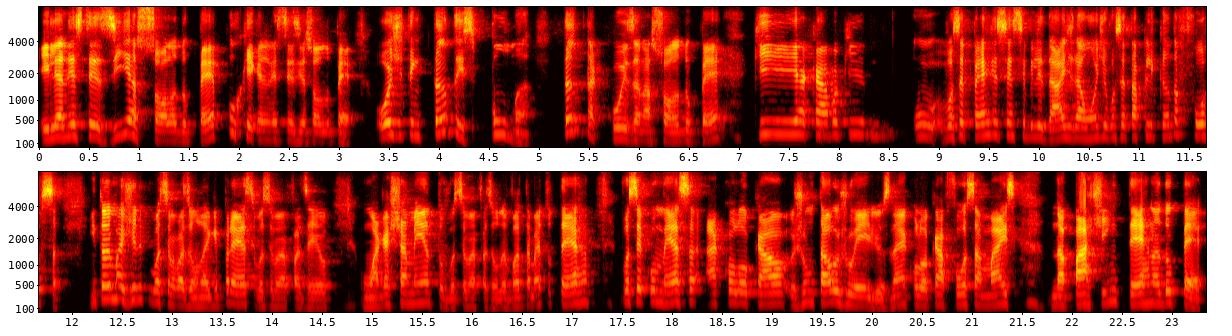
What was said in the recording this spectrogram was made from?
Ele anestesia a sola do pé. Por que, que ele anestesia a sola do pé? Hoje tem tanta espuma, tanta coisa na sola do pé, que acaba que o, você perde sensibilidade da onde você está aplicando a força. Então imagina que você vai fazer um leg press, você vai fazer um agachamento, você vai fazer um levantamento terra, você começa a colocar, juntar os joelhos, né? Colocar a força mais na parte interna do pé.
